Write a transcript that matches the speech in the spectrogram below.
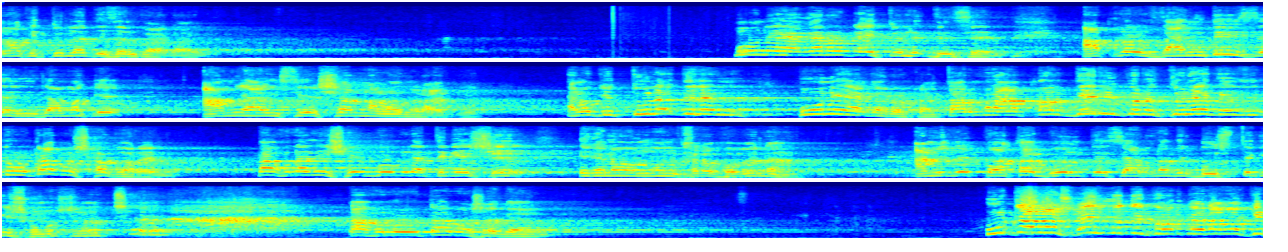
আমাকে তুলে দিয়েছেন কয়টায়? পৌনে এগারোটায় তুলে দিয়েছেন। আপনারা জানতেইছেন যে আমাকে, আমি আইসি এসার নামাজের আগে। আমাকে তুলে দিলেন পৌনে এগারোটায়। তার মানে আপনার দেরি করে তুলে দিয়ে যদি ওটা বসা করেন, তাহলে আমি সেই বগুড়া থেকে সে এখানে আমার মন খারাপ হবে না। আমি যে কথা বলতেছি, আপনাদের বুঝতে কি সমস্যা হচ্ছে? তাহলে ওটা বসা দেন। ওটা যদি আমাকে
